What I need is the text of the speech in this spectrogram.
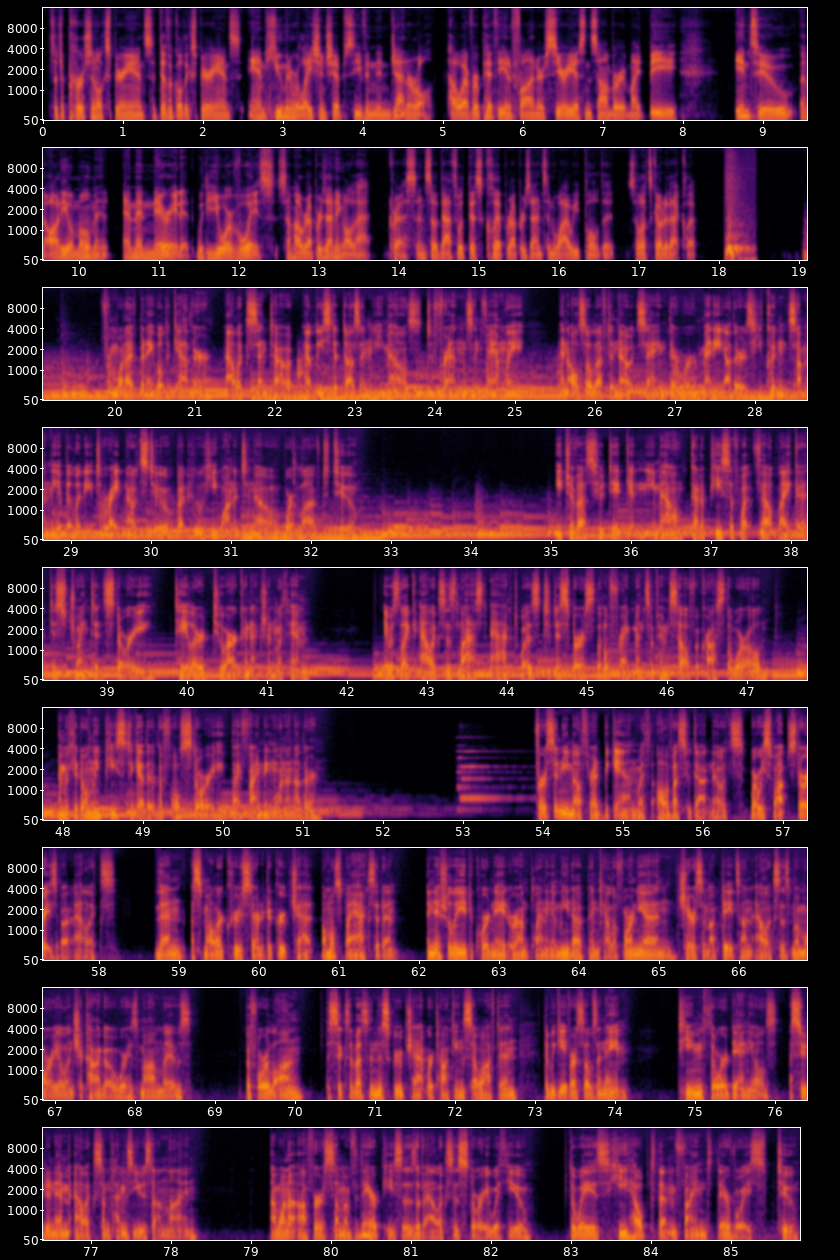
such a personal experience, a difficult experience, and human relationships, even in general, however pithy and fun or serious and somber it might be, into an audio moment and then narrate it with your voice, somehow representing all that, Chris. And so that's what this clip represents and why we pulled it. So let's go to that clip. From what I've been able to gather, Alex sent out at least a dozen emails to friends and family, and also left a note saying there were many others he couldn't summon the ability to write notes to, but who he wanted to know were loved too. Each of us who did get an email got a piece of what felt like a disjointed story, tailored to our connection with him. It was like Alex's last act was to disperse little fragments of himself across the world, and we could only piece together the full story by finding one another. First, an email thread began with all of us who got notes, where we swapped stories about Alex. Then, a smaller crew started a group chat almost by accident, initially to coordinate around planning a meetup in California and share some updates on Alex's memorial in Chicago, where his mom lives. Before long, the six of us in this group chat were talking so often that we gave ourselves a name Team Thor Daniels, a pseudonym Alex sometimes used online. I want to offer some of their pieces of Alex's story with you the ways he helped them find their voice too.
